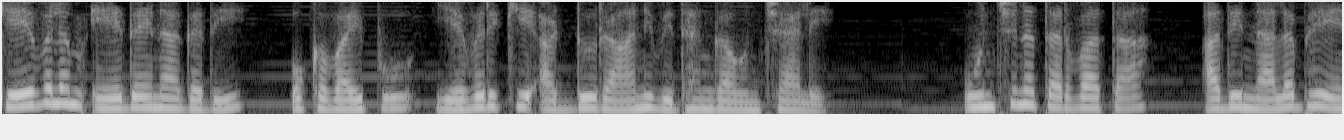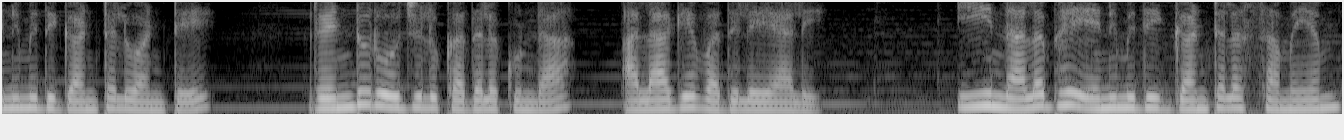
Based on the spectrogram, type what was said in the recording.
కేవలం ఏదైనా గది ఒకవైపు ఎవరికీ అడ్డు రాని విధంగా ఉంచాలి. ఉంచిన తర్వాత అది నలభై ఎనిమిది గంటలు అంటే రెండు రోజులు కదలకుండా అలాగే వదిలేయాలి. ఈ నలభై ఎనిమిది గంటల సమయం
